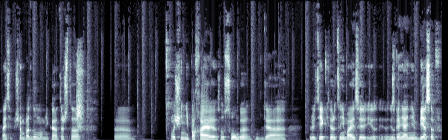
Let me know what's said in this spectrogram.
Знаете, почему подумал? Мне кажется, что э, очень неплохая услуга для людей, которые занимаются изгонянием бесов.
